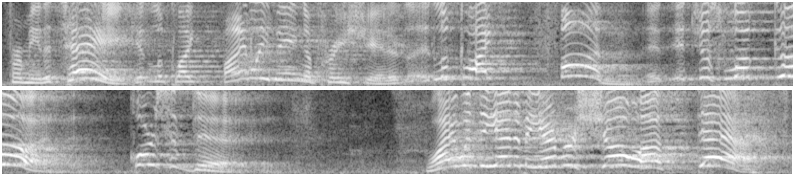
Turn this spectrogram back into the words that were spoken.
for me to take. It looked like finally being appreciated. It looked like fun. It, it just looked good. Of course it did. Why would the enemy ever show us death?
